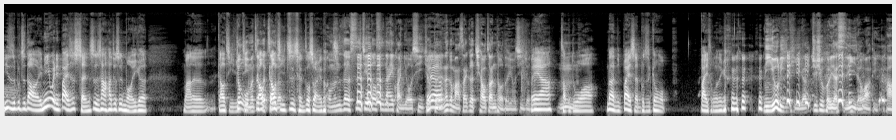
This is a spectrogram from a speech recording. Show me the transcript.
你只是不知道。你以为你拜的是神，事实上它就是某一个妈的高级，就我们这个高高级制成做出来的，我们这个世界都是那一款游戏，就对，那个马赛克敲砖头的游戏就对。对呀、啊，差不多、啊。那你拜神不是跟我拜托那个？你又离题了，继续回来十亿的话题。好，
